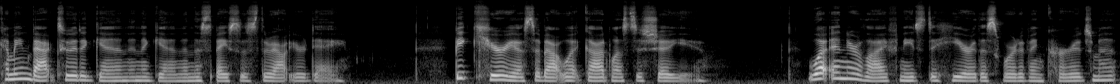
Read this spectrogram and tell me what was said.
coming back to it again and again in the spaces throughout your day. Be curious about what God wants to show you. What in your life needs to hear this word of encouragement,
